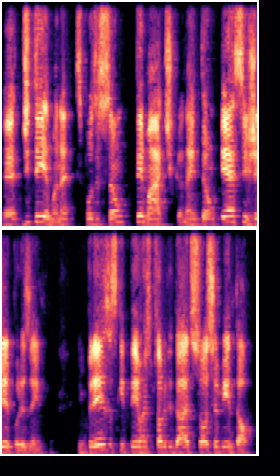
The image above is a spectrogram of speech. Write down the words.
é, de tema, né? exposição temática. Né? Então, ESG, por exemplo, empresas que tenham responsabilidade socioambiental.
